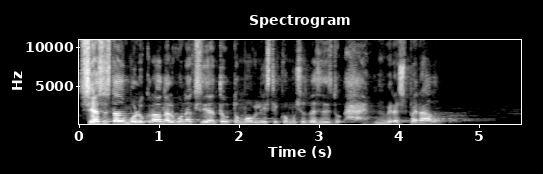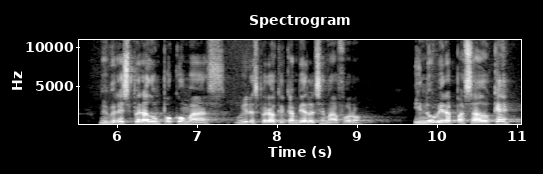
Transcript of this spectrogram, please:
Si has estado involucrado en algún accidente automovilístico, muchas veces dices, Ay, me hubiera esperado, me hubiera esperado un poco más, me hubiera esperado que cambiara el semáforo y no hubiera pasado qué?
